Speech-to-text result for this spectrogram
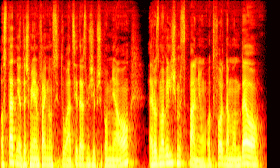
Ostatnio też miałem fajną sytuację, teraz mi się przypomniało. Rozmawialiśmy z panią od Forda Mondeo.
